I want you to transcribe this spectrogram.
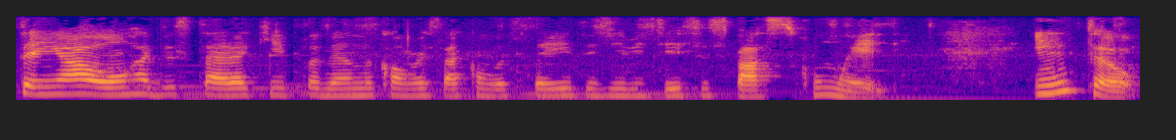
tenho a honra de estar aqui podendo conversar com vocês e dividir esse espaço com ele. Então,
